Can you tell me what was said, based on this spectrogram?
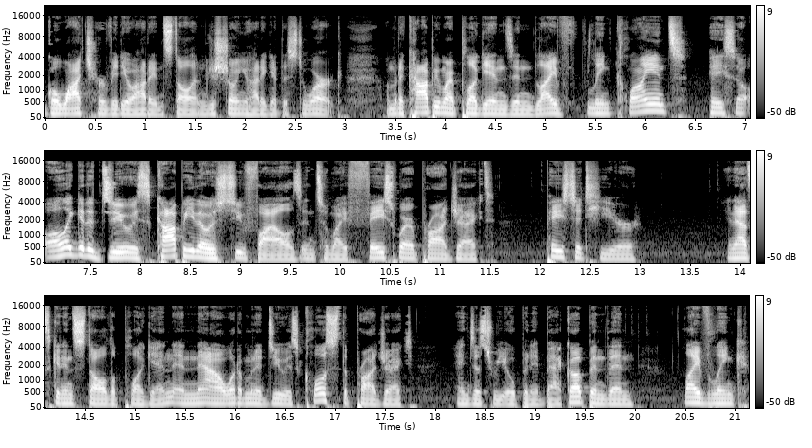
go watch her video how to install it. I'm just showing you how to get this to work. I'm going to copy my plugins in Live Link Client. Okay, so all I got to do is copy those two files into my Faceware project, paste it here, and that's going to install the plugin. And now what I'm going to do is close the project and just reopen it back up and then live link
